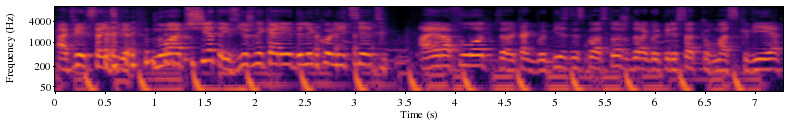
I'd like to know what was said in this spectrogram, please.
Ответит станет тебе. Ну вообще-то из Южной Кореи далеко лететь. Аэрофлот, э, как бы бизнес-класс тоже дорогой, пересадка в Москве,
